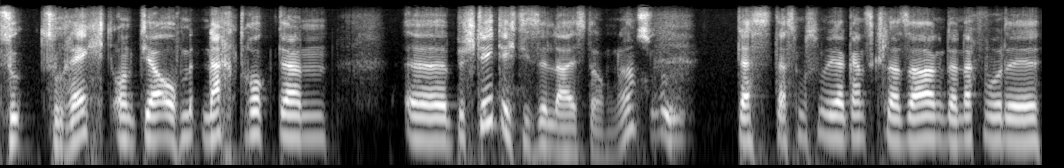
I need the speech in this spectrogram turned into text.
Zu, zu Recht und ja auch mit Nachdruck dann äh, bestätigt diese Leistung. Ne? Das, das muss man ja ganz klar sagen. Danach wurde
